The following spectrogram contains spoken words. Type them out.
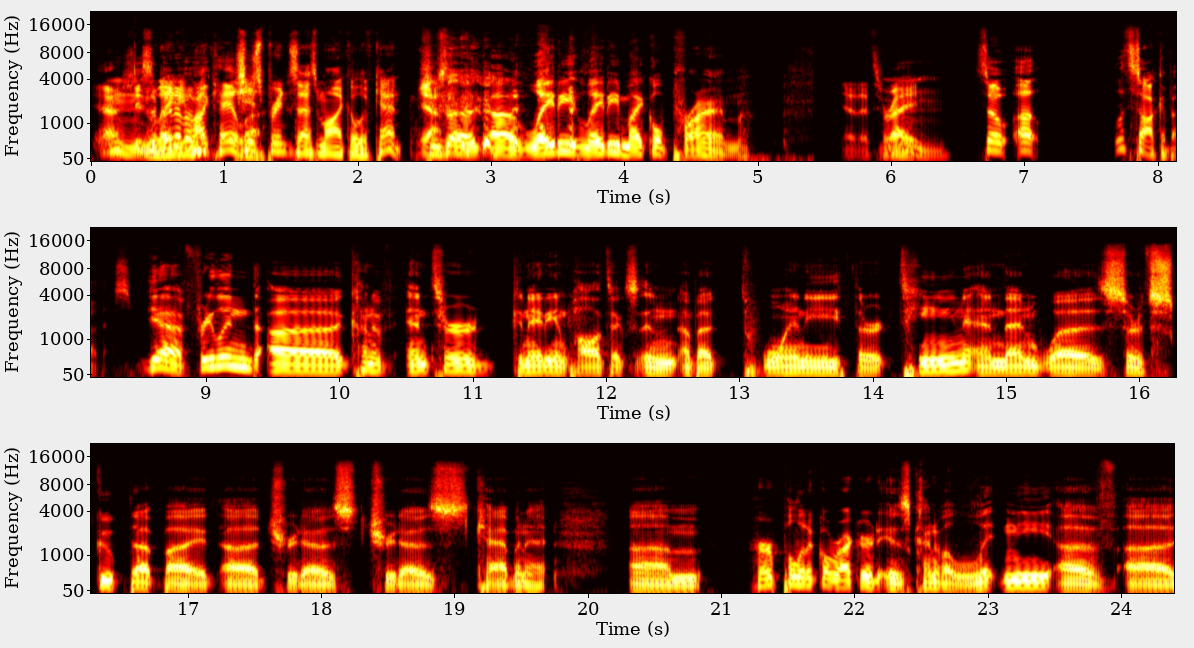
Yeah, Hmm, she's a Lady bit of a Mike- Michaela. She's Princess Michael of Kent. Yeah. she's a, a lady, lady Michael Prime. yeah, that's right. Hmm. So, uh, let's talk about this. Yeah, Freeland uh, kind of entered Canadian politics in about 2013, and then was sort of scooped up by uh, Trudeau's Trudeau's cabinet. Um, her political record is kind of a litany of uh,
